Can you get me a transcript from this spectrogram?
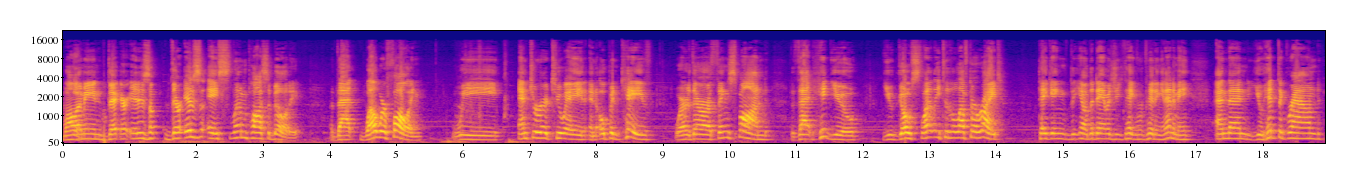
Well, I mean, there it is. A, there is a slim possibility that while we're falling, we enter into a an open cave where there are things spawned that hit you. You go slightly to the left or right, taking the, you know the damage you take from hitting an enemy, and then you hit the ground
